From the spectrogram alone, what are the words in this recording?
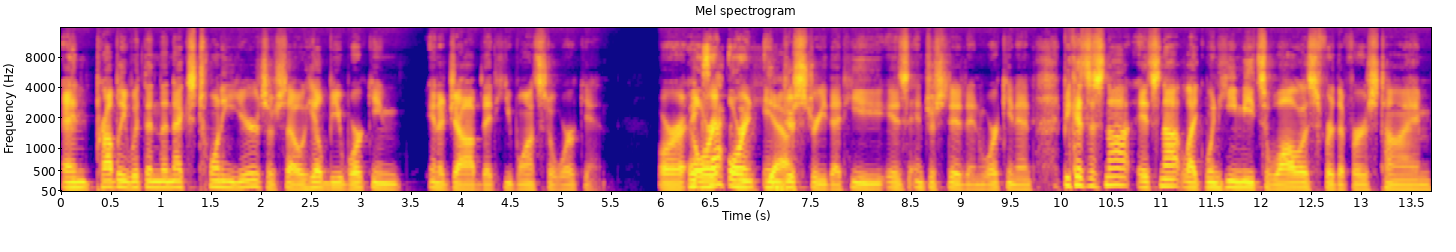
and probably within the next twenty years or so, he'll be working in a job that he wants to work in or exactly. or or an yeah. industry that he is interested in working in. Because it's not it's not like when he meets Wallace for the first time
